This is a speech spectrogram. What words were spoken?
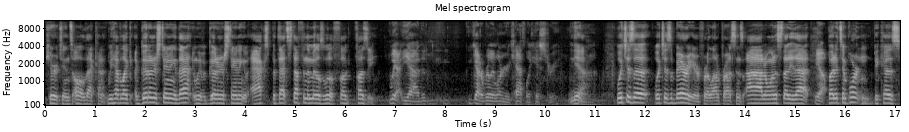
Puritans, all of that kind of. We have like a good understanding of that, and we have a good understanding of Acts, but that stuff in the middle is a little fu- fuzzy. Yeah, yeah. the- You got to really learn your Catholic history. Yeah, which is a which is a barrier for a lot of Protestants. Ah, I don't want to study that. Yeah. but it's important because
